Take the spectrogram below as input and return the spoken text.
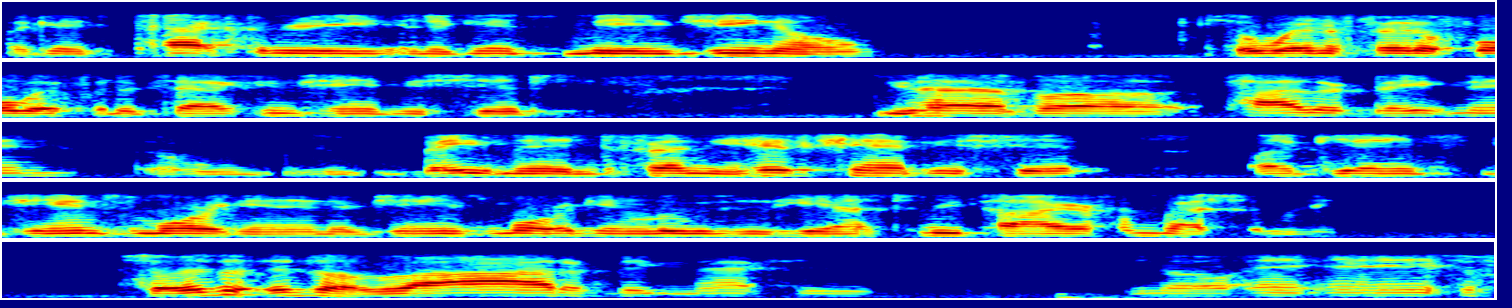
against Pac 3, and against me and Gino. So we're in the Fatal Four Way for the Tag Team Championships. You have uh, Tyler Bateman, who, Bateman defending his championship against James Morgan, and if James Morgan loses, he has to retire from wrestling. So there's a, a lot of big matches, you know, and, and it's a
